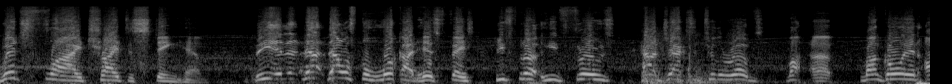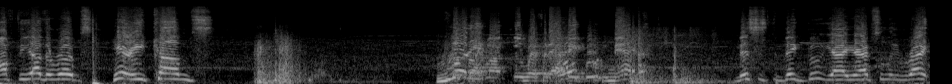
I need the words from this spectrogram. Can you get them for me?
which fly tried to sting him. The, that, that was the look on his face. He throw, he throws Hal Jackson to the ropes. Mo- uh, Mongolian off the other ropes. Here he comes. Looks Running like Monkeen went for that big boot and missed. Misses the big boot. Yeah, you're absolutely right.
